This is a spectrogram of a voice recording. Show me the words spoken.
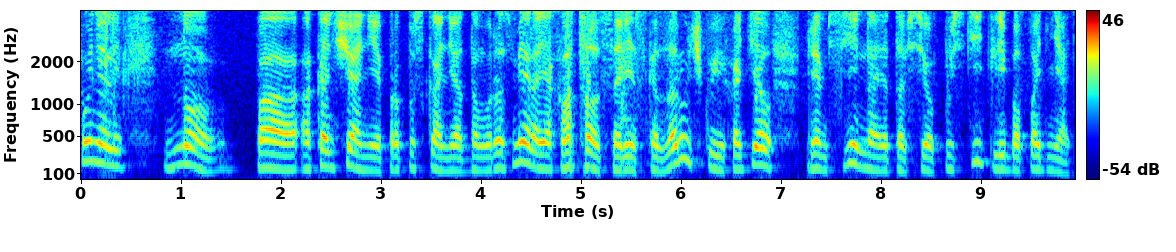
поняли, но по окончании пропускания одного размера я хватался резко за ручку и хотел прям сильно это все опустить, либо поднять.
